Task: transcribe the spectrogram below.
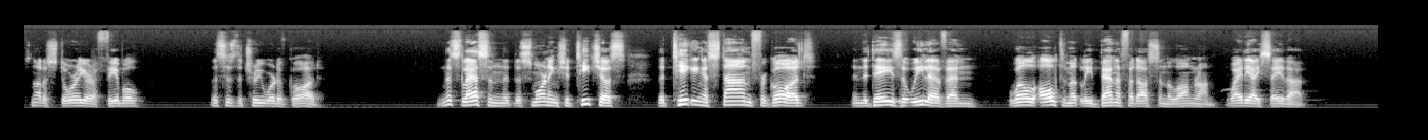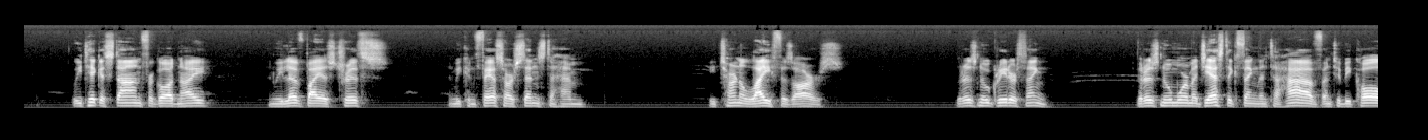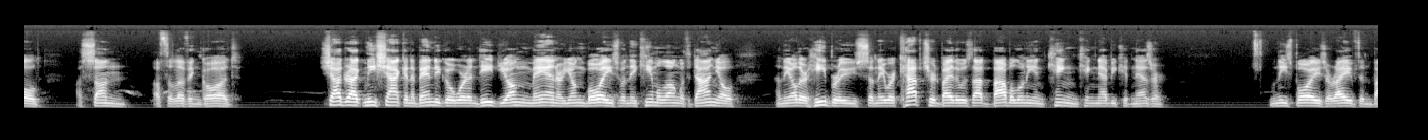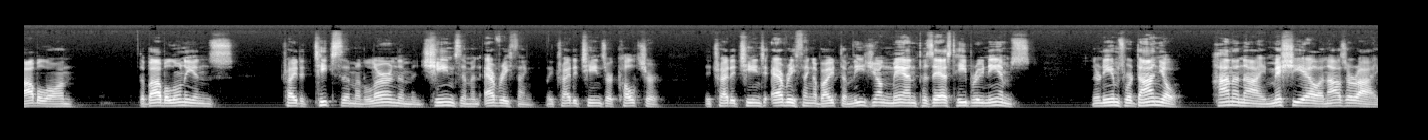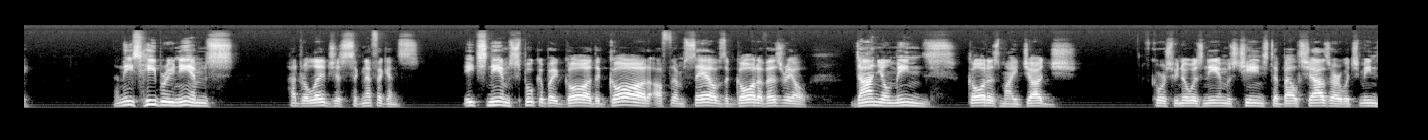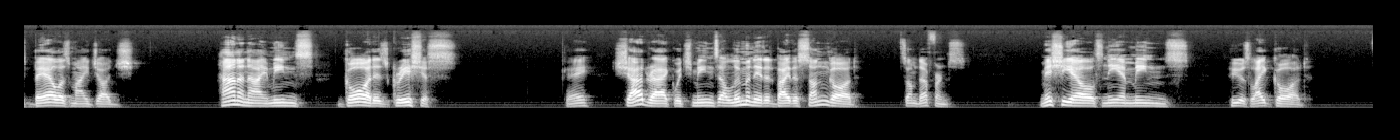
It's not a story or a fable. This is the true Word of God. And this lesson that this morning should teach us that taking a stand for God in the days that we live in will ultimately benefit us in the long run. Why do I say that? We take a stand for God now and we live by His truths and we confess our sins to Him. Eternal life is ours. There is no greater thing. There is no more majestic thing than to have and to be called a son of the living God. Shadrach, Meshach, and Abednego were indeed young men or young boys when they came along with Daniel and the other Hebrews, and they were captured by those that Babylonian king, King Nebuchadnezzar. When these boys arrived in Babylon, the Babylonians tried to teach them and learn them and change them in everything. They tried to change their culture. They tried to change everything about them. These young men possessed Hebrew names. Their names were Daniel, Hanani, Mishael, and Azariah. And these Hebrew names had religious significance. Each name spoke about God, the God of themselves, the God of Israel. Daniel means God is my judge. Of course, we know his name was changed to Belshazzar, which means Bel is my judge. Hanani means God is gracious. Okay? Shadrach, which means illuminated by the sun god some difference. Mishael's name means who is like God.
